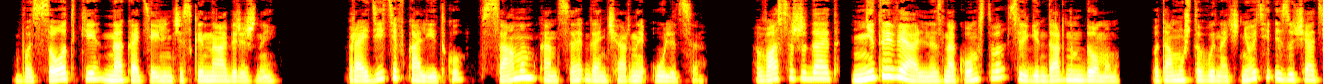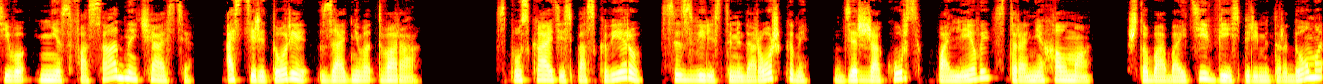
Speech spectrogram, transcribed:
– высотки на Котельнической набережной. Пройдите в калитку в самом конце Гончарной улицы. Вас ожидает нетривиальное знакомство с легендарным домом, потому что вы начнете изучать его не с фасадной части, а с территории заднего двора. Спускайтесь по скверу с извилистыми дорожками, держа курс по левой стороне холма, чтобы обойти весь периметр дома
